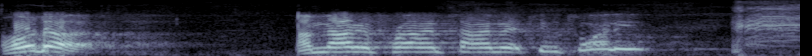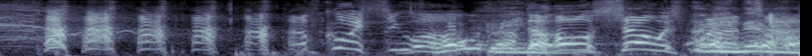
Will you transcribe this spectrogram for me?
Hold up. I'm not in prime time at 220? of course you are. the whole show is I mean, prime I time.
